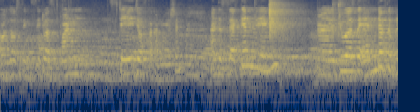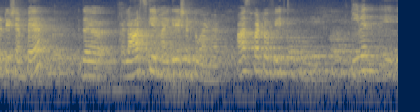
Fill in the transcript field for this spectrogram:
all those things. It was one stage of the conversion. And the second wave is uh, towards the end of the British Empire, the large scale migration to Wayanad. As part of it, even e- e-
